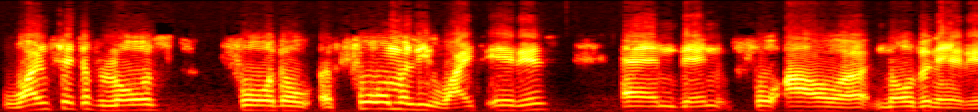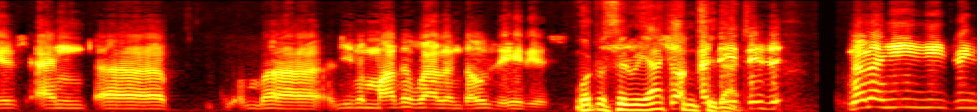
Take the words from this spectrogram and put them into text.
One set of laws for the uh, formerly white areas, and then for our northern areas and uh, uh, you know Motherwell and those areas. What was the reaction so, to that? No, no, he, he, he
